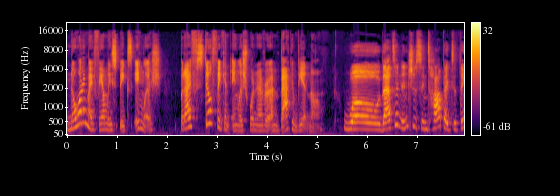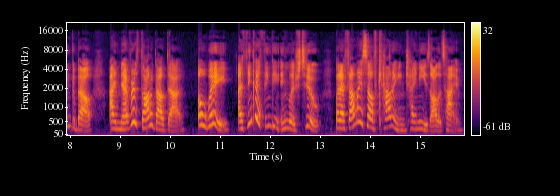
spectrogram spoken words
No one in my family speaks English, but I still think in English whenever I'm back in Vietnam. Whoa, that's an interesting topic to think about. I never thought about that. Oh, wait, I think I think in English too, but I found myself counting in Chinese all the time.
